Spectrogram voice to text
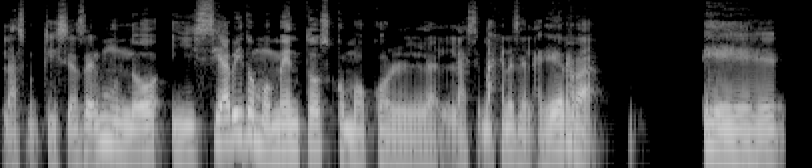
las noticias del mundo y sí ha habido momentos como con la- las imágenes de la guerra, eh,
